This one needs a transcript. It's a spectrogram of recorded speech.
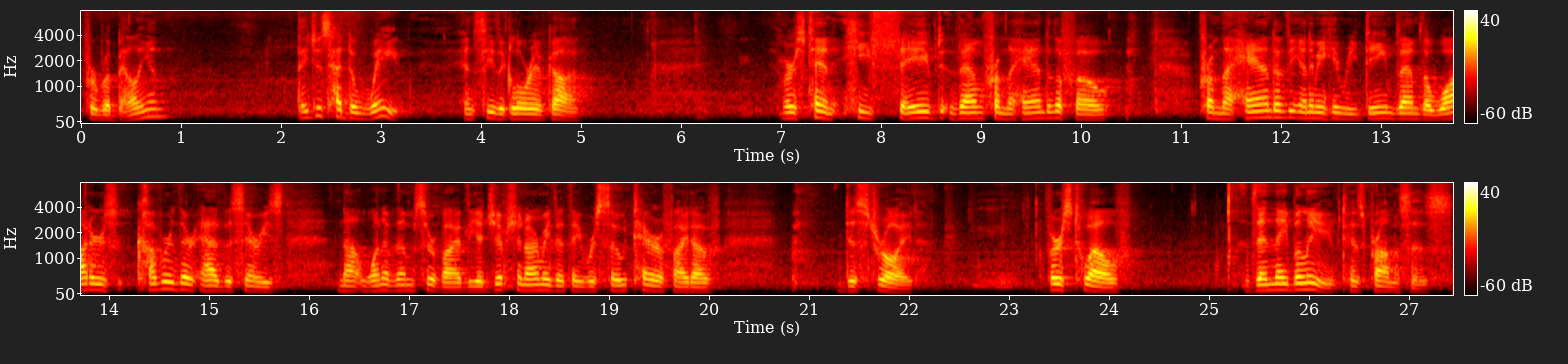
for rebellion. They just had to wait and see the glory of God. Verse 10 He saved them from the hand of the foe. From the hand of the enemy, he redeemed them. The waters covered their adversaries. Not one of them survived. The Egyptian army that they were so terrified of destroyed. Verse 12 Then they believed his promises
